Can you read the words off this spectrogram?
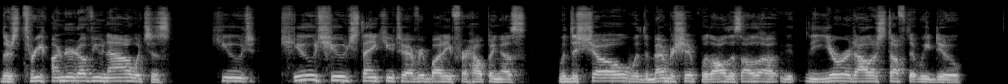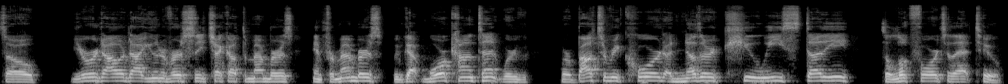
there's 300 of you now, which is huge, huge, huge. Thank you to everybody for helping us with the show, with the membership, with all this, all uh, the Eurodollar stuff that we do. So eurodollar.university, check out the members. And for members, we've got more content. We're we're about to record another QE study, so look forward to that too.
